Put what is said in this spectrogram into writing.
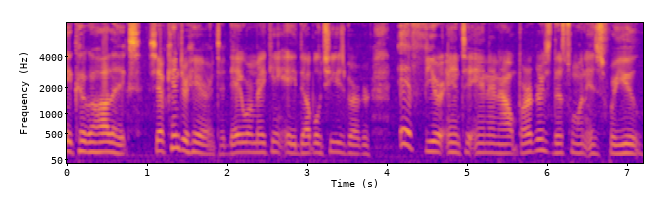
Hey Cookaholics, Chef Kendra here, and today we're making a double cheeseburger. If you're into In-N-Out burgers, this one is for you.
